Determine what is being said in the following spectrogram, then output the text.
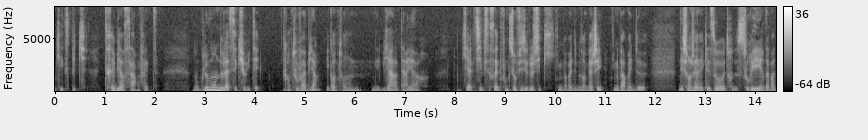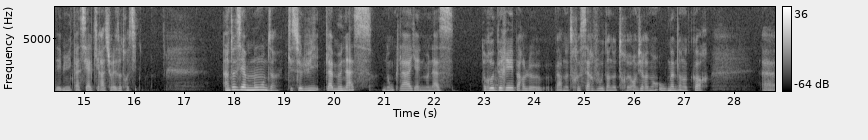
qui explique très bien ça en fait. Donc le monde de la sécurité, quand tout va bien et quand on est bien à l'intérieur, qui active certaines fonctions physiologiques qui nous permettent de nous engager, qui nous permettent d'échanger avec les autres, de sourire, d'avoir des mimiques faciales qui rassurent les autres aussi. Un deuxième monde qui est celui de la menace. Donc là, il y a une menace repérée par, notre cerveau dans notre environnement ou même dans notre corps. Euh,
